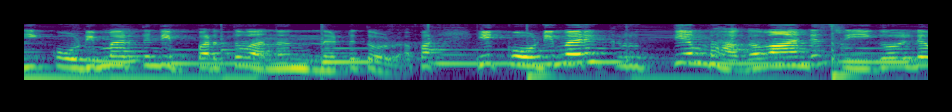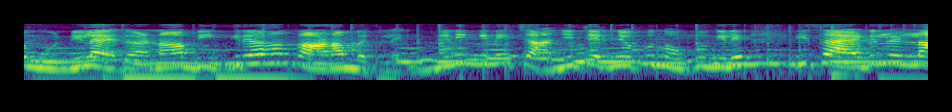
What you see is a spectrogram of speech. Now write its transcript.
ഈ കൊടിമരത്തിന്റെ ഇപ്പുറത്ത് വന്ന് നിന്നിട്ട് തൊഴും. അപ്പൊ ഈ കൊടിമരം കൃത്യം ഭഗവാന്റെ സ്ത്രീകളുടെ മുന്നിലായത് കാരണം ആ വിഗ്രഹം കാണാൻ പറ്റില്ല. ഇങ്ങനെ ഇങ്ങനെ ചാഞ്ഞി ചെരിഞ്ഞൊക്കെ നോക്കുമെങ്കിൽ ഈ സൈഡിലുള്ള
